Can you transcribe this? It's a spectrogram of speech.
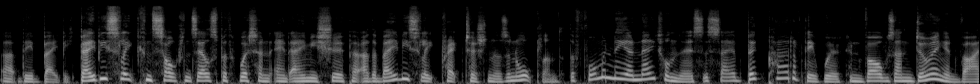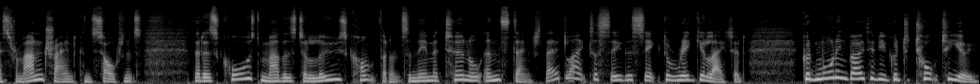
uh, their baby. Baby sleep consultants Elspeth Whitten and Amy Sherpa are the baby sleep practitioners in Auckland. The former neonatal nurses say a big part of their work involves undoing advice from untrained consultants that has caused mothers to lose confidence in their maternal instinct. They'd like to see the sector regulated. Good morning, both of you. Good to talk to you.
